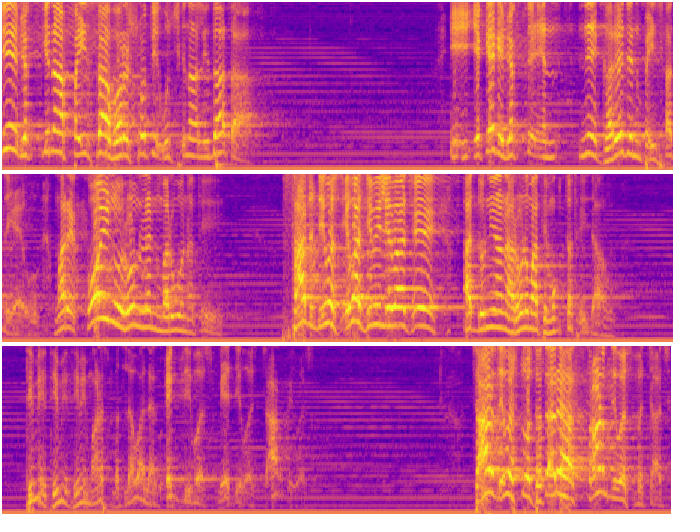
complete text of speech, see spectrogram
જે વ્યક્તિના પૈસા વર્ષોથી ઉછીના લીધા હતા, એ એક એક વ્યક્તિ ને ઘરે જઈને પૈસા દઈ આવ્યો. મારે કોઈનું ઋણ લઈને મરવું નથી. સાત દિવસ એવા જીવી લેવા છે, આ દુનિયાના ઋણમાંથી મુક્ત થઈ જાઓ. ધીમે ધીમે ધીમે માણસ બદલાવા લાગ્યો. એક દિવસ, બે દિવસ, ચાર દિવસ. ચાર દિવસ તો જતા રહ્યા, ત્રણ દિવસ બચ્યા છે.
